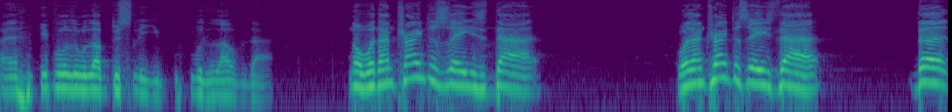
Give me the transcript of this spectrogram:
And people who love to sleep would love that. No, what I'm trying to say is that what I'm trying to say is that that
